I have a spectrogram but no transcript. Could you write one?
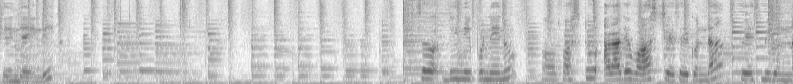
చేంజ్ అయింది. సో దీన్ని ఇప్పుడు నేను ఫస్ట్ అలాగే వాష్ చేసేయకుండా ఫేస్ మీద ఉన్న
